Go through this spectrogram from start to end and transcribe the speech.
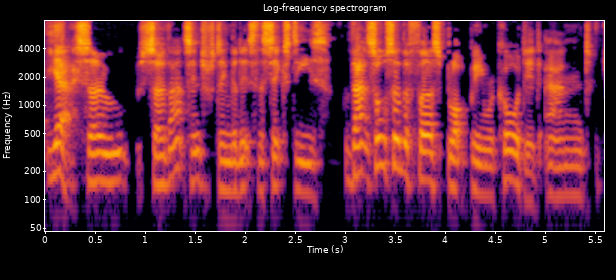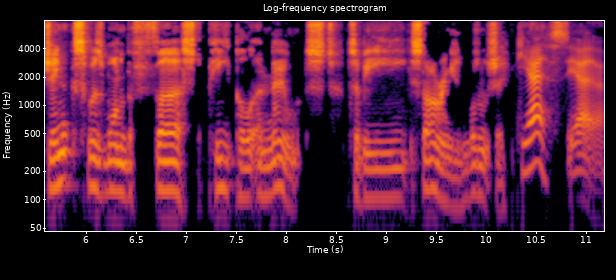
Yeah, so so that's interesting that it's the 60s. That's also the first block being recorded, and Jinkx was one of the first people announced to be starring in, wasn't she? Yes, yeah.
